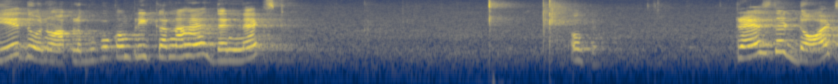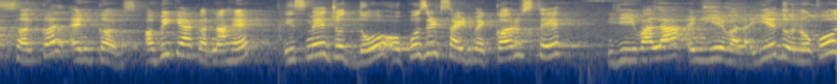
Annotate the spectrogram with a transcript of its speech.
ये दोनों आप लोगों को कंप्लीट करना है देन नेक्स्ट ओके Trace the dot circle and curves. अभी क्या करना है? इसमें जो दो ऑपोजिट साइड में कर्व्स थे, ये वाला एंड ये वाला, ये दोनों को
